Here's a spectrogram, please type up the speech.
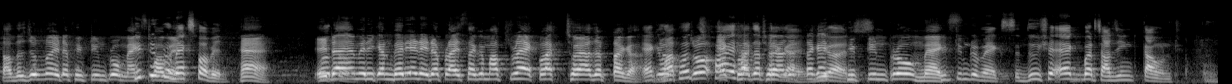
তাদের জন্য এটা fifteen pro max fifteen pro max পাবেন। হ্যাঁ এটা আমেরিকান ভ্যারিয়েন্ট এটা প্রাইস থাকবে মাত্র এক লাখ ছয় হাজার টাকা। এক মাত্র ছয় এক লাখ হাজার ছয় টাকায়, হাজার টাকায়। viewers। Fifteen pro max fifteen pro max দুইশো একবার চার্জিং কাউন্ট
